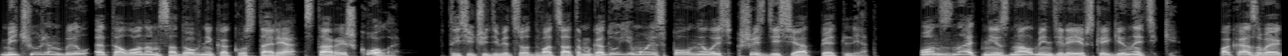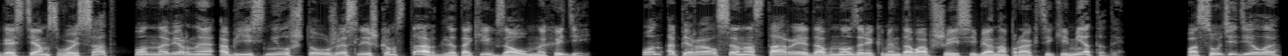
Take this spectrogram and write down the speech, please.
Мичурин был эталоном садовника-кустаря старой школы. В 1920 году ему исполнилось 65 лет. Он знать не знал менделеевской генетики. Показывая гостям свой сад, он, наверное, объяснил, что уже слишком стар для таких заумных идей. Он опирался на старые, давно зарекомендовавшие себя на практике методы. По сути дела,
